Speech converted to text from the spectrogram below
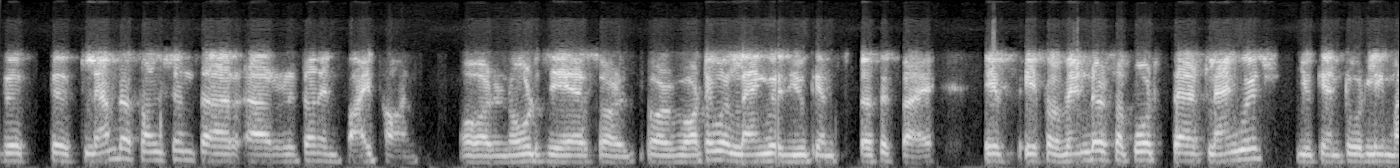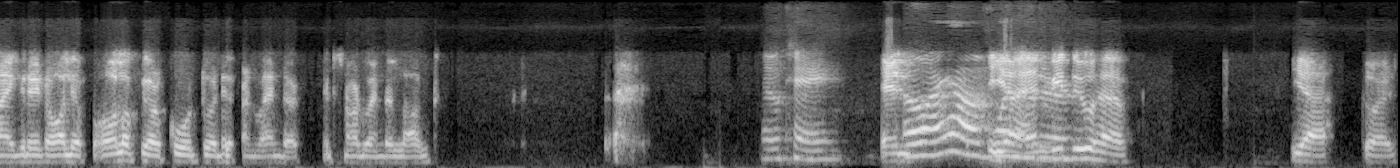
This, this Lambda functions are, are written in Python or Node.js or, or whatever language you can specify. If, if a vendor supports that language, you can totally migrate all of, all of your code to a different vendor. It's not vendor logged. Okay. And Oh, I have yeah, other. and we do have. Yeah, go ahead.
